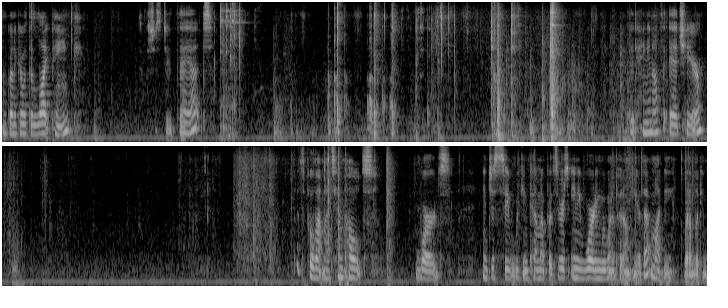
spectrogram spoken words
I'm going to go with the light pink. So let's just do that. It hanging off the edge here. Pull out my Tim Holtz words and just see what we can come up with. So if there's any wording we want to put on here, that might be what I'm looking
